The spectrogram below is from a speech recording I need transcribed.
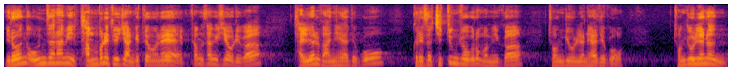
이런 온전함이 단번에 되지 않기 때문에 평상시에 우리가 단련을 많이 해야 되고 그래서 집중적으로 뭡니까 정기훈련 해야 되고 정기훈련은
